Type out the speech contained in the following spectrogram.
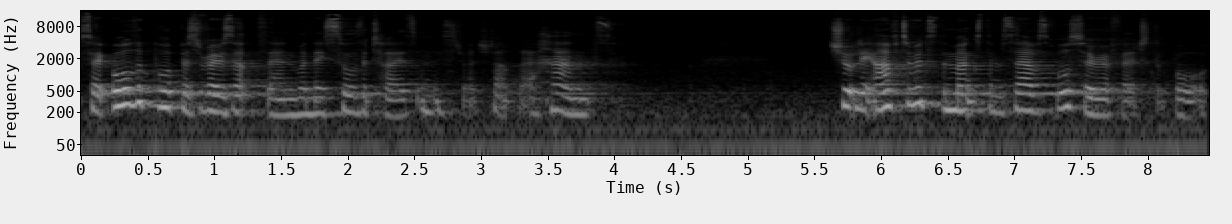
So all the paupers rose up then when they saw the tithes and they stretched out their hands. Shortly afterwards, the monks themselves also refer to the poor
